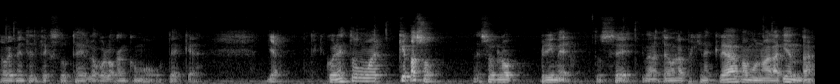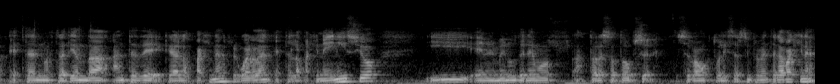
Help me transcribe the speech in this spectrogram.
obviamente el texto ustedes lo colocan como ustedes quieran. Ya, con esto vamos a ver qué pasó. Eso es lo primero. Entonces, bueno, tenemos las páginas creadas, vámonos a la tienda. Esta es nuestra tienda antes de crear las páginas. Recuerden, esta es la página de inicio y en el menú tenemos hasta ahora esas dos opciones. Entonces vamos a actualizar simplemente la página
